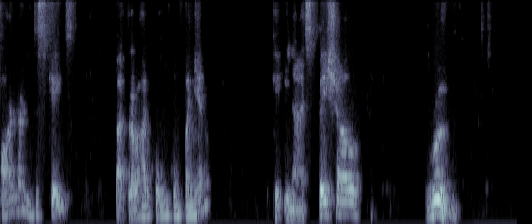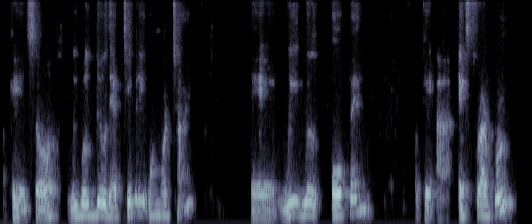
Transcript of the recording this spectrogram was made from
partner in this case. Va a trabajar con un compañero. Okay, in a special room. Okay, so we will do the activity one more time. Uh, we will open, okay, an extra room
